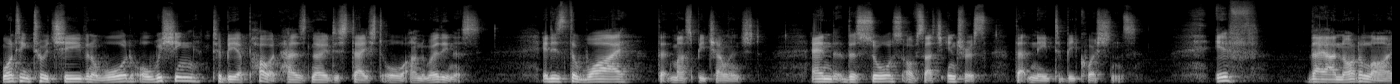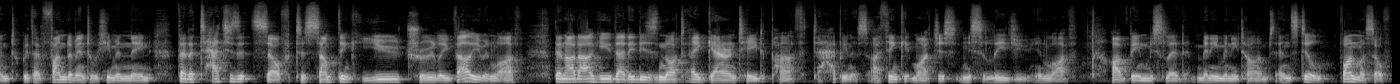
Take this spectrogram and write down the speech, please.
Wanting to achieve an award or wishing to be a poet has no distaste or unworthiness. It is the why that must be challenged, and the source of such interests that need to be questioned. If they are not aligned with a fundamental human need that attaches itself to something you truly value in life, then I'd argue that it is not a guaranteed path to happiness. I think it might just mislead you in life. I've been misled many, many times and still find myself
